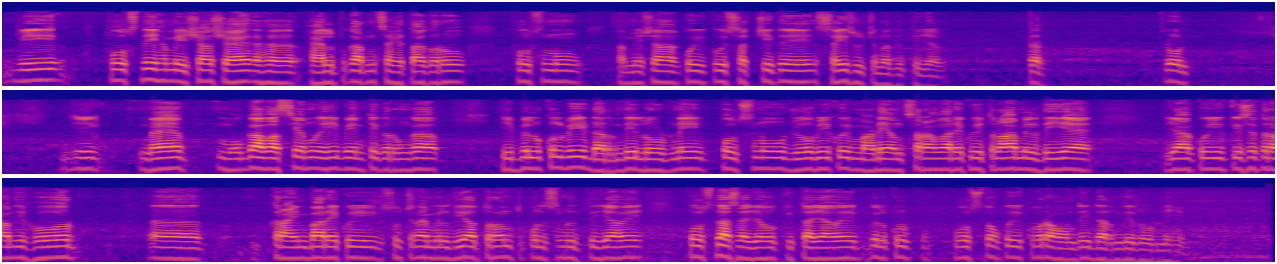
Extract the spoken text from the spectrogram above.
ਵੀ ਪੁਲਿਸ ਦੀ ਹਮੇਸ਼ਾ ਹੈਲਪ ਕਰਨ ਸਹਾਇਤਾ ਕਰੋ ਪੁਲਿਸ ਨੂੰ ਹਮੇਸ਼ਾ ਕੋਈ ਕੋਈ ਸੱਚੀ ਤੇ ਸਹੀ ਸੂਚਨਾ ਦਿੱਤੀ ਜਾਵੇ। ਸਰ ਰੋਲ। ਜੀ ਮੈਂ ਮੋਗਾ ਵਾਸੀਆਂ ਨੂੰ ਇਹੀ ਬੇਨਤੀ ਕਰੂੰਗਾ ਕਿ ਬਿਲਕੁਲ ਵੀ ਡਰਨ ਦੀ ਲੋੜ ਨਹੀਂ। ਪੁਲਿਸ ਨੂੰ ਜੋ ਵੀ ਕੋਈ ਮਾੜੇ ਅਨਸਰਾਂ ਬਾਰੇ ਕੋਈ ਇਤਲਾਹ ਮਿਲਦੀ ਹੈ ਜਾਂ ਕੋਈ ਕਿਸੇ ਤਰ੍ਹਾਂ ਦੀ ਹੋਰ ਕ੍ਰਾਈਮ ਬਾਰੇ ਕੋਈ ਸੂਚਨਾ ਮਿਲਦੀ ਹੈ, ਉਹ ਤੁਰੰਤ ਪੁਲਿਸ ਨੂੰ ਦਿੱਤੀ ਜਾਵੇ। ਪੁਲਿਸ ਦਾ ਸਹਿਯੋਗ ਕੀਤਾ ਜਾਵੇ। ਬਿਲਕੁਲ ਪੁਲਿਸ ਤੋਂ ਕੋਈ ਘਬਰਾਉਣ ਦੀ, ਡਰਨ ਦੀ ਲੋੜ ਨਹੀਂ ਹੈ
